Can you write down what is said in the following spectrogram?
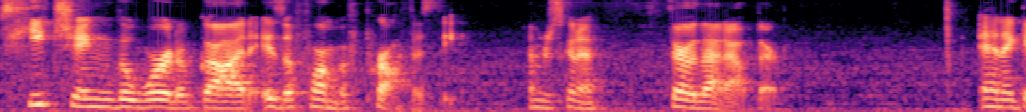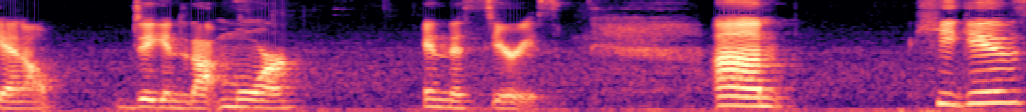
teaching the Word of God is a form of prophecy. I'm just going to throw that out there. And again, I'll dig into that more in this series. Um, he gives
